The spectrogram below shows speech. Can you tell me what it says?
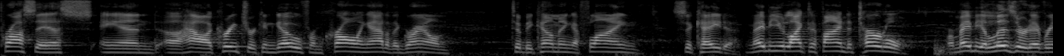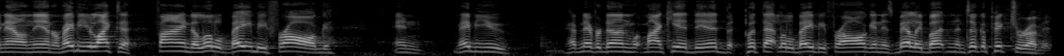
process and uh, how a creature can go from crawling out of the ground to becoming a flying cicada. Maybe you like to find a turtle or maybe a lizard every now and then, or maybe you like to find a little baby frog and maybe you have never done what my kid did, but put that little baby frog in his belly button and took a picture of it.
